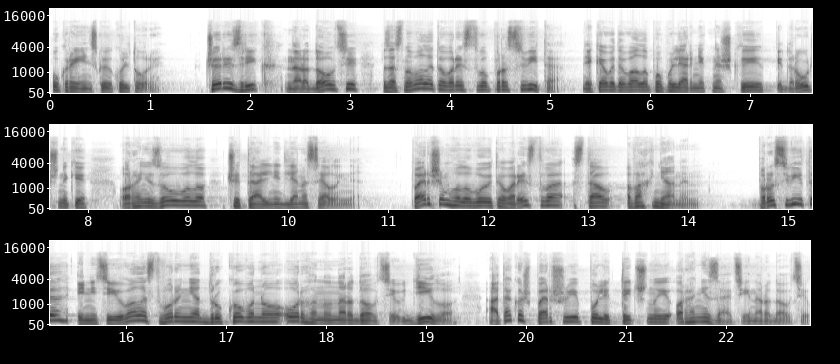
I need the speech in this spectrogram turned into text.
української культури. Через рік народовці заснували товариство Просвіта, яке видавало популярні книжки, підручники, організовувало читальні для населення. Першим головою товариства став Вахнянин. Просвіта ініціювала створення друкованого органу народовців діло, а також першої політичної організації народовців.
